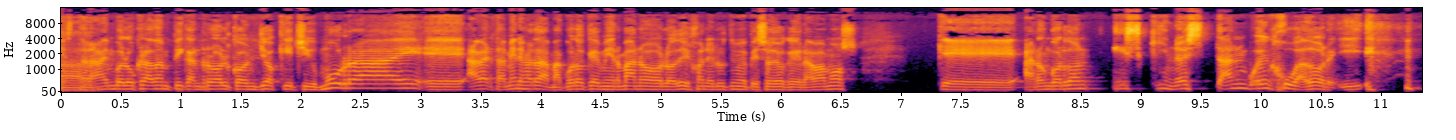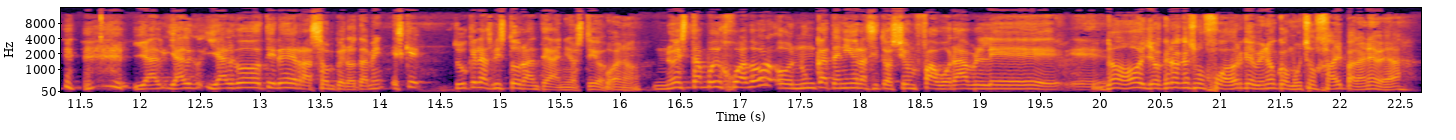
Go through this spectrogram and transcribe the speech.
estará involucrado en pick and roll con Jokic y Murray. Eh, a ver, también es verdad, me acuerdo que mi hermano lo dijo en el último episodio que grabamos, que Aaron Gordon es que no es tan buen jugador y, y, algo, y, algo, tiene de razón, pero también es que tú que lo has visto durante años, tío, bueno. ¿no es tan buen jugador o nunca ha tenido la situación favorable? Eh? No, yo creo que es un jugador que vino con mucho hype para la NBA.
